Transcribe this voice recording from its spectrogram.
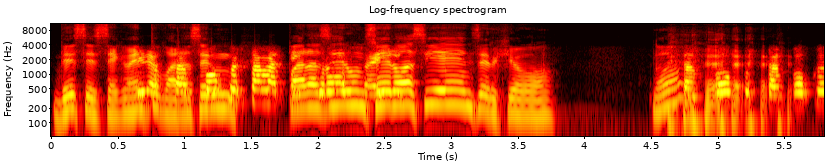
de ese segmento para hacer un para hacer un 0 a 100, Sergio. ¿No? Tampoco, tampoco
